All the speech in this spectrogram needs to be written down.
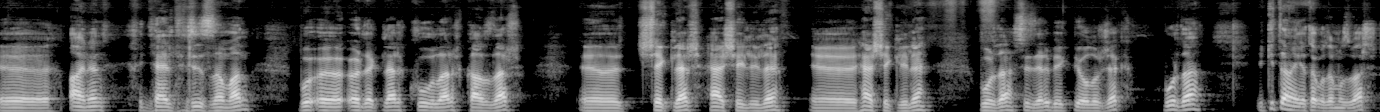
E, aynen geldiğiniz zaman bu e, ördekler, kuğular, kazlar, e, çiçekler her şeyiyle e, her şekliyle burada sizleri bekliyor olacak. Burada iki tane yatak odamız var.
